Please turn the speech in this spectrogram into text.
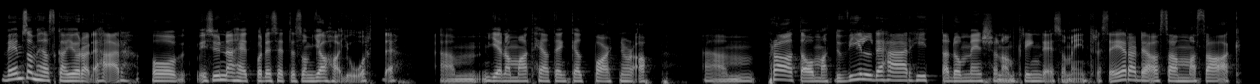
Vem som helst kan göra det här, och i synnerhet på det sättet som jag har gjort det. Um, genom att helt enkelt partner up Um, prata om att du vill det här, hitta de människorna omkring dig som är intresserade av samma sak.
